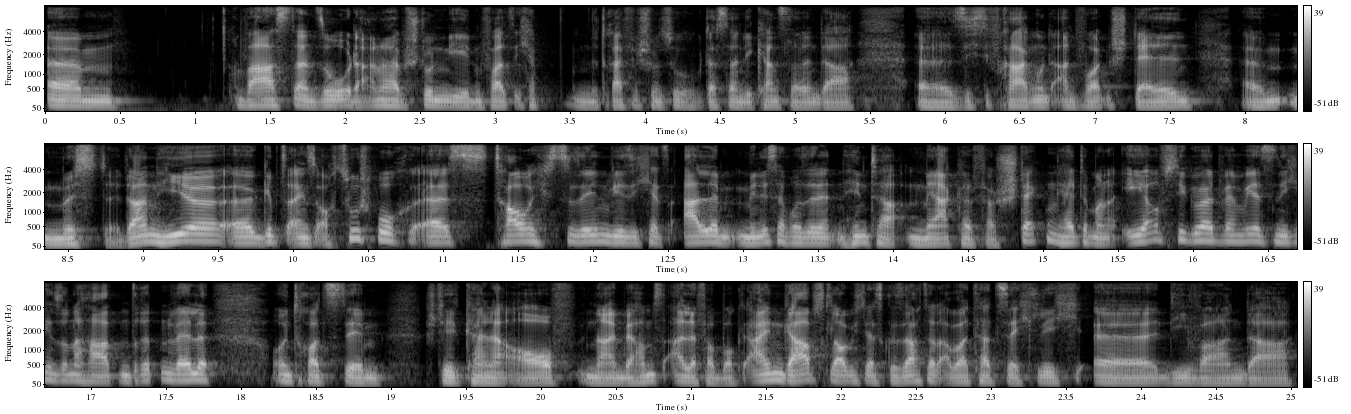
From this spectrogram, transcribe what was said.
Ähm, war es dann so, oder anderthalb Stunden jedenfalls, ich habe eine Dreiviertelstunde zugeguckt, dass dann die Kanzlerin da äh, sich die Fragen und Antworten stellen ähm, müsste. Dann hier äh, gibt es eigentlich auch Zuspruch. Es ist traurig zu sehen, wie sich jetzt alle Ministerpräsidenten hinter Merkel verstecken. Hätte man eher auf sie gehört, wenn wir jetzt nicht in so einer harten dritten Welle und trotzdem steht keiner auf. Nein, wir haben es alle verbockt. Einen gab es, glaube ich, der es gesagt hat, aber tatsächlich, äh, die waren da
